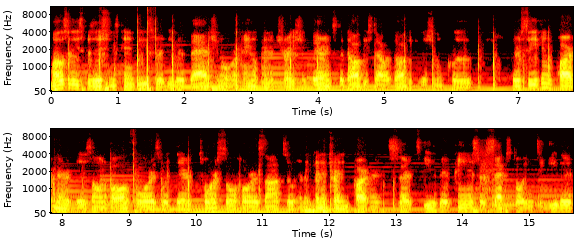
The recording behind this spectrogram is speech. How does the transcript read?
Most of these positions can be used for either vaginal or anal penetration. Variants of the doggy style or doggy position include the receiving partner is on all fours with their torso horizontal, and the penetrating partner inserts either their penis or sex toy into either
